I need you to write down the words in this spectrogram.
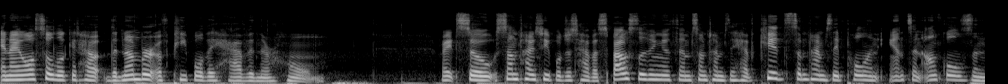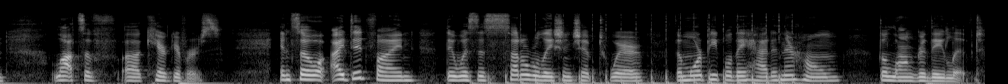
And i also look at how the number of people they have in their home right? So sometimes people just have a spouse living with them sometimes they have kids sometimes they pull in aunts and uncles and lots of uh, caregivers. And so i did find there was this subtle relationship to where the more people they had in their home the longer they lived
